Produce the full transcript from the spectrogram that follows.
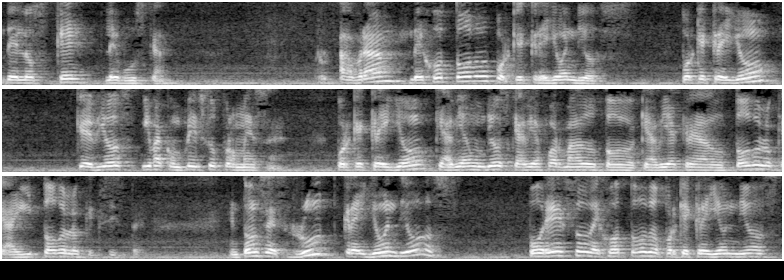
de los que le buscan. Abraham dejó todo porque creyó en Dios, porque creyó que Dios iba a cumplir su promesa, porque creyó que había un Dios que había formado todo, que había creado todo lo que hay, todo lo que existe. Entonces Ruth creyó en Dios, por eso dejó todo, porque creyó en Dios.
